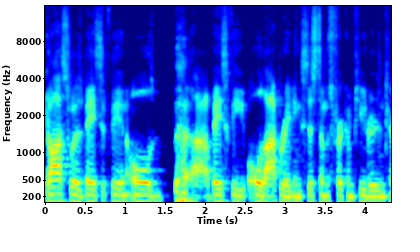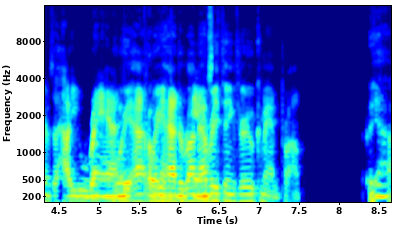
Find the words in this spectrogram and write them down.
DOS was basically an old, uh, basically old operating systems for computers in terms of how you ran. Where you had, where you had to run games. everything through command prompt. Yeah,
